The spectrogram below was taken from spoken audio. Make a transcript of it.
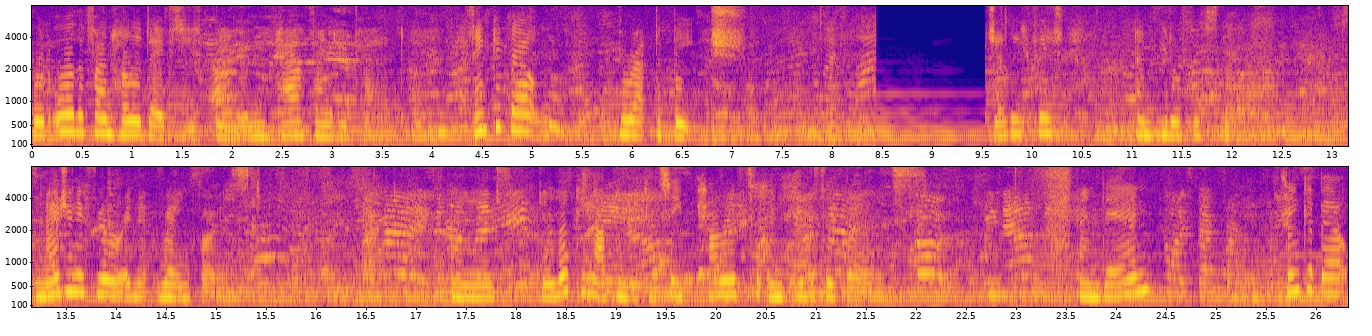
what all the fun holidays you've been on and how fun you've had. Think about you're at the beach jellyfish, and beautiful stuff. Imagine if you're in a rainforest and you're looking up and you can see parrots and beautiful birds. And then about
